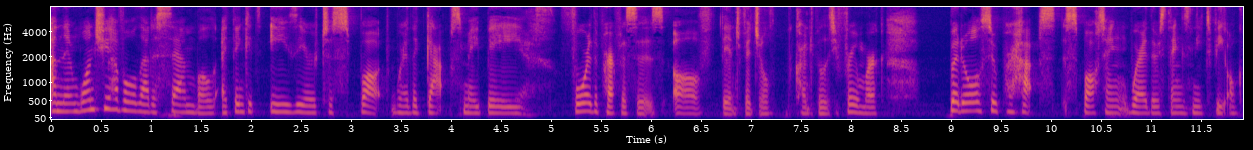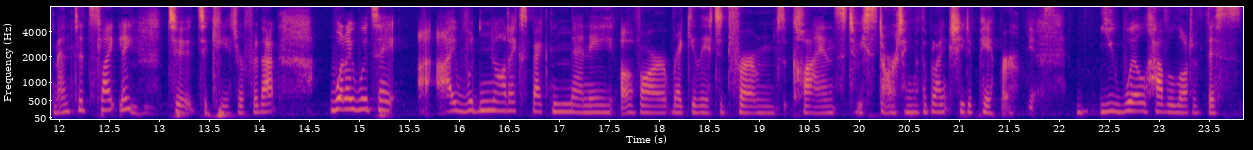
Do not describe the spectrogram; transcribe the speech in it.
And then once you have all that assembled, I think it's easier to spot where the gaps may be yes. for the purposes of the individual accountability framework. But also perhaps spotting where those things need to be augmented slightly mm-hmm. to, to cater for that. What I would say, I would not expect many of our regulated firms' clients to be starting with a blank sheet of paper. Yes. You will have a lot of this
